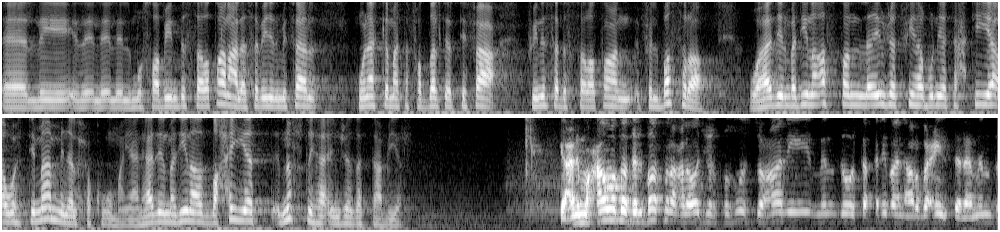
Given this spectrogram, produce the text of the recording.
للمصابين بالسرطان. على سبيل المثال هناك كما تفضلت ارتفاع في نسب السرطان في البصرة وهذه المدينة أصلا لا يوجد فيها بنية تحتية أو اهتمام من الحكومة. يعني هذه المدينة ضحية نفطها إنجاز التعبير. يعني محافظة البصرة على وجه الخصوص تعاني منذ تقريبا 40 سنة منذ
